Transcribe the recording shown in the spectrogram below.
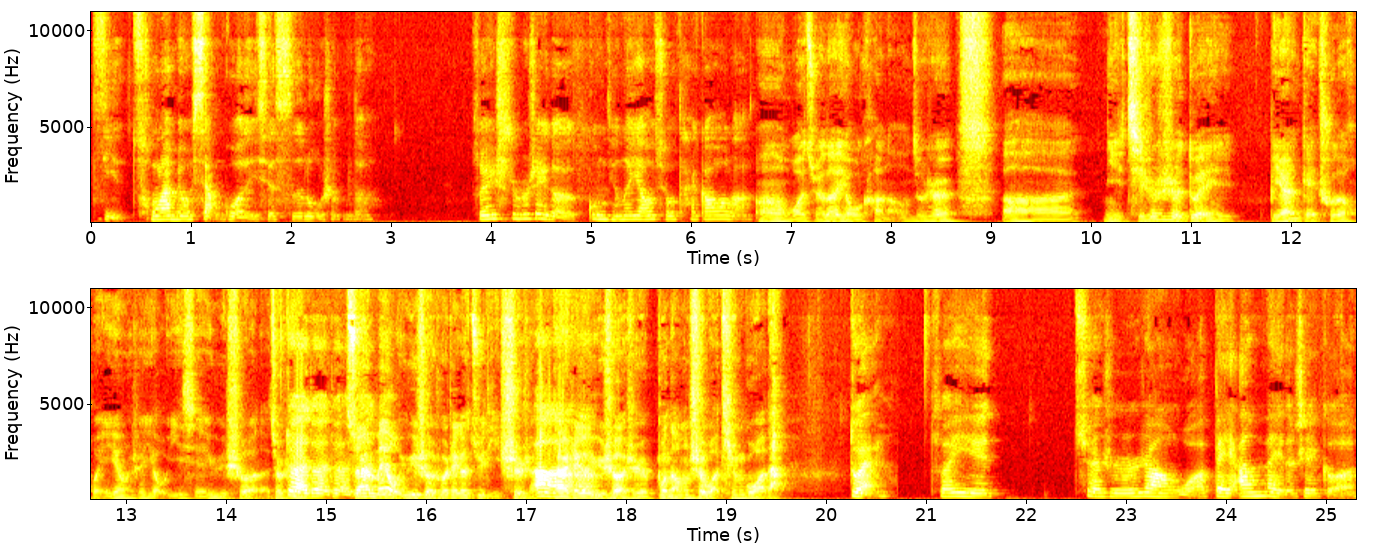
自己从来没有想过的一些思路什么的。所以是不是这个共情的要求太高了？嗯，我觉得有可能，就是，呃，你其实是对别人给出的回应是有一些预设的，就是对对对，虽然没有预设说这个具体是什么，但是这个预设是不能是我听过的。对，所以确实让我被安慰的这个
